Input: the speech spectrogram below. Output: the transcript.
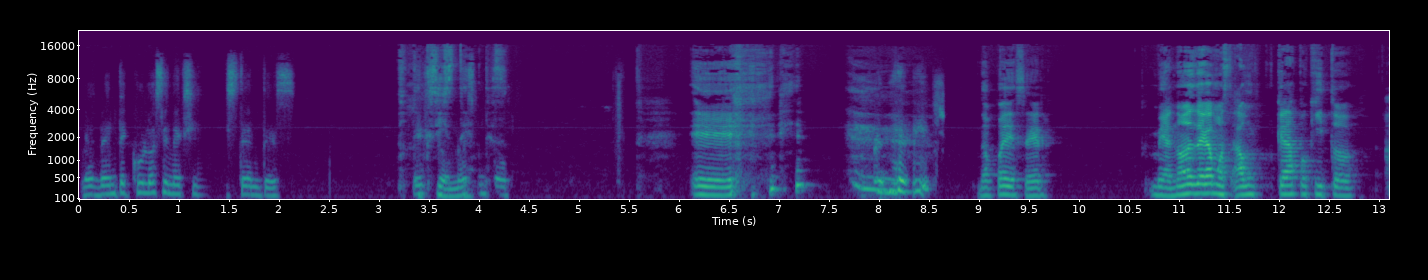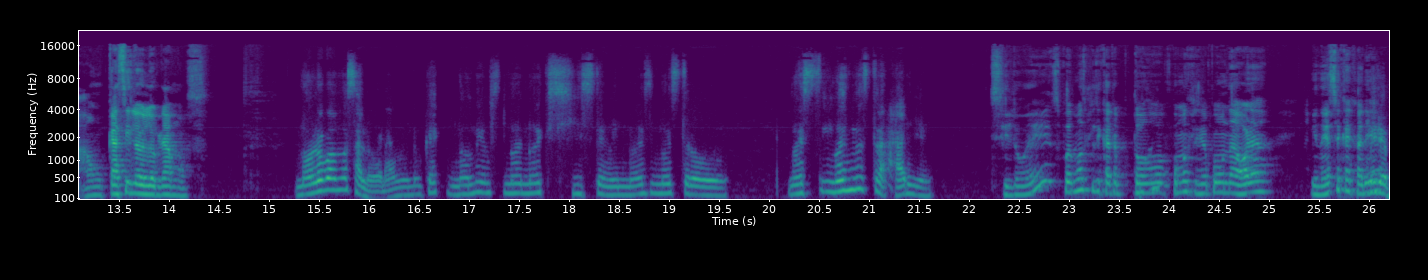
Los 20 culos inexistentes. Existentes. eh... no puede ser. Mira, no nos llegamos, aún queda poquito, aún casi lo logramos. No lo vamos a lograr, nunca, no, no, no existe, no es nuestro, no es, no es nuestra área. Si lo es, podemos explicar todo, podemos explicar por una hora y nadie se quejaría.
